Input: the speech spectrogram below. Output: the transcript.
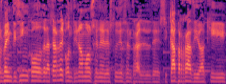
Menos 25 de la tarde, continuamos en el estudio central de SICAP Radio aquí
